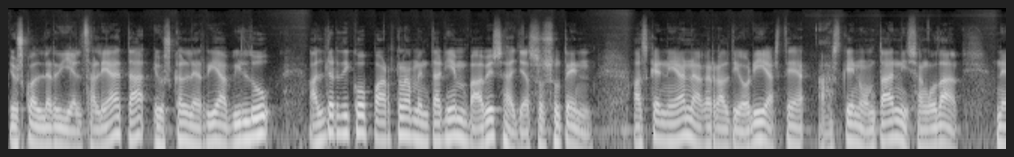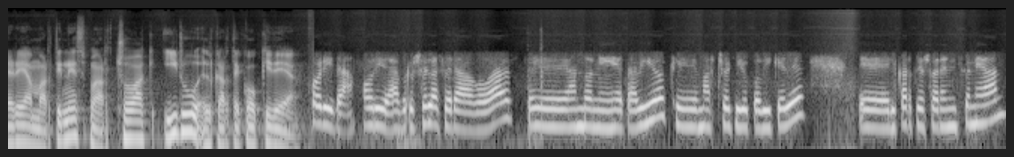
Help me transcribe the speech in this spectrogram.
Euskal Alderdi Jeltzalea eta Euskal Herria Bildu alderdiko parlamentarien babesa jaso zuten. Azkenean agerraldi hori aste azken hontan izango da. Nerea Martinez martxoak hiru elkarteko kidea. Hori da, hori da. Bruselas era goaz, eh, Andoni eta Biok, eh, martxoak iruko bikede, eh, elkarte osoaren izenean,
